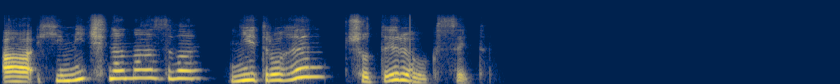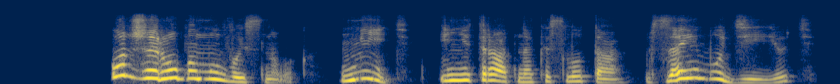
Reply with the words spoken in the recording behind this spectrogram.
а хімічна назва нітроген 4 оксид. Отже, робимо висновок. Мідь і нітратна кислота взаємодіють.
